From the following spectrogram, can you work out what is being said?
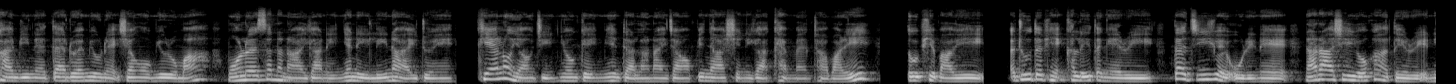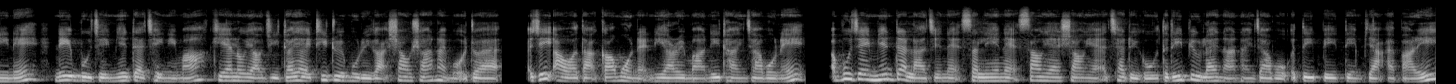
ခိုင်ပြည်နယ်တန်တွဲမြို့နဲ့ရန်ကုန်မြို့တို့မှာမွန်လွယ်12နာရီကနေညနေ4နာရီအတွင်းခရမ်းလွန်ရောင်ကြီးညွန်ကိန်မြင့်တက်လာနိုင်ကြောင်းပညာရှင်တွေကခန့်မှန်းထားပါတယ်။သို့ဖြစ်ပါ၍အထူးသဖြင့်ကလေးတငယ်တွေတက်ကြီးရွယ်အိုတွေနဲ့နာတာရှည်ယောဂသည်တွေအနေနဲ့နေအပူချိန်မြင့်တက်ချိန်တွေမှာခရမ်းလွန်ရောင်ကြီးဓာတ်ရိုက်ထိတွေ့မှုတွေကရှောင်ရှားနိုင်မှုအတွက်အရေးအာဝါဒကောင်းမွန်တဲ့နေရာတွေမှာနေထိုင်ကြဖို့နဲ့ အပူချိန်မြင့်တက်လာခြင်းနဲ့ဆက်လင်းတဲ့ဆောင်းရံရှောင်းရံအချက်တွေကိုသတိပြုလိုက်နာနိုင်ကြဖို့အသိပေးတင်ပြအပ်ပါတယ်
